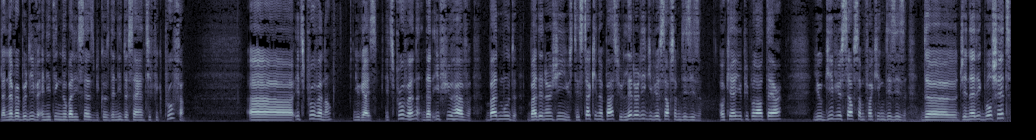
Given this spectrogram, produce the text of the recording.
that never believe anything nobody says because they need the scientific proof uh, it's proven huh? You guys, it's proven that if you have bad mood, bad energy, you stay stuck in the past, you literally give yourself some disease. Okay, you people out there? You give yourself some fucking disease. The genetic bullshit,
